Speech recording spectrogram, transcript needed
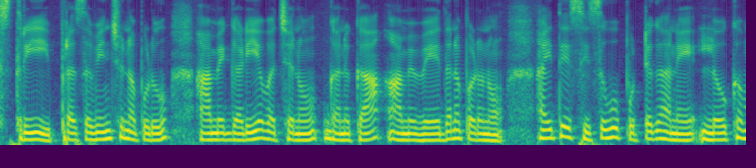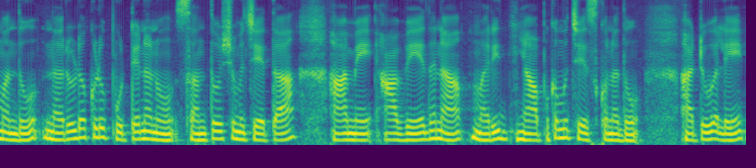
స్త్రీ ప్రసవించునప్పుడు ఆమె గడియ వచ్చను గనుక ఆమె వేదన పడును. అయితే శిశువు పుట్టగానే లోకమందు నరుడొకడు పుట్టెనను సంతోషము చేత ఆమె ఆ వేదన మరి జ్ఞాపకము చేసుకునదు. అటువలే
